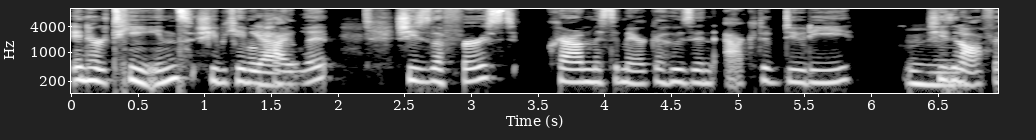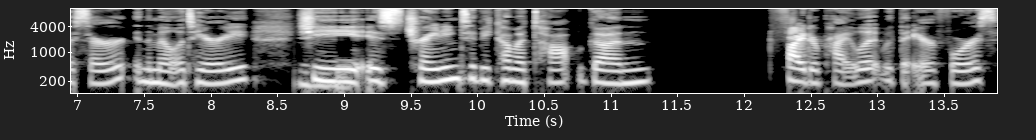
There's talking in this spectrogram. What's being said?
in her teens, she became a Yeah. pilot. She's the first crowned Miss America who's in active duty She's an Mhm. officer in the military. Mm-hmm. She is training to become a Top Gun fighter pilot with the Air Force.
